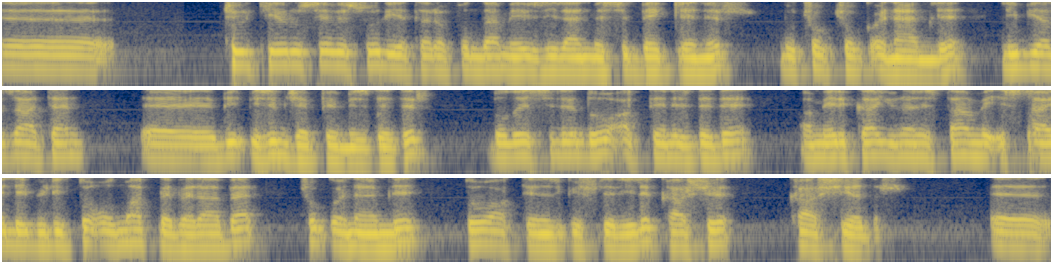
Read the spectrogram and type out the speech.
e, Türkiye, Rusya ve Suriye tarafında mevzilenmesi beklenir. Bu çok çok önemli. Libya zaten e, bizim cephemizdedir. Dolayısıyla Doğu Akdeniz'de de Amerika, Yunanistan ve İsrail ile birlikte olmakla beraber çok önemli Doğu Akdeniz güçleriyle karşı karşıyadır. E,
